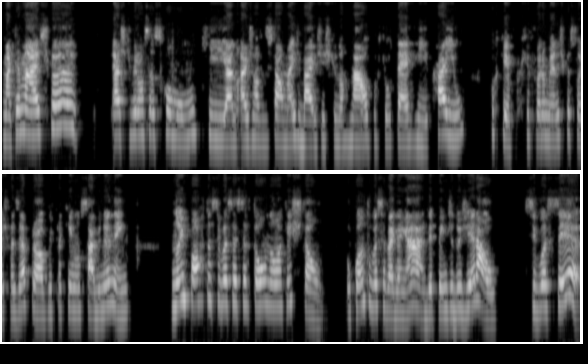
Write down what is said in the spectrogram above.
Matemática, acho que virou um senso comum que as notas estavam mais baixas que o normal, porque o TRI caiu. Por quê? Porque foram menos pessoas fazer a prova, e para quem não sabe, no Enem, não importa se você acertou ou não a questão. O quanto você vai ganhar depende do geral. Se você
